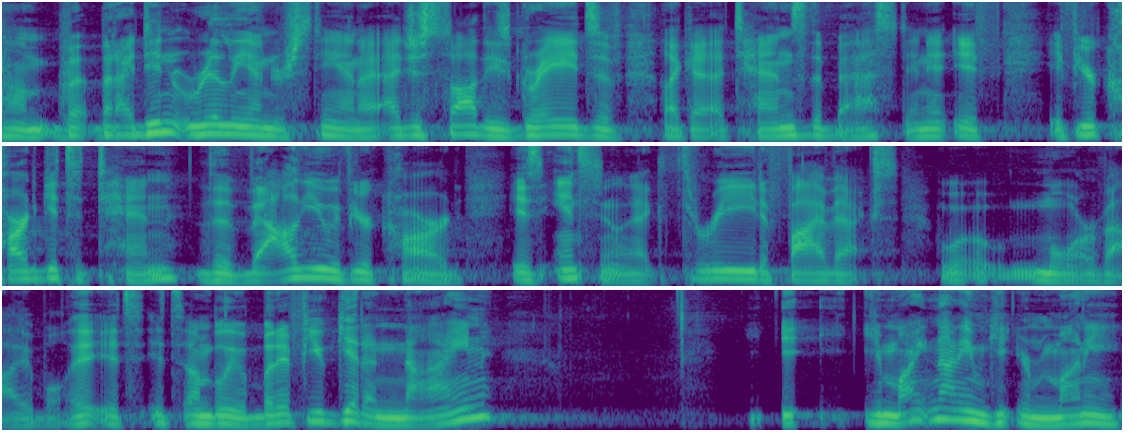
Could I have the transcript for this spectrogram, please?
Um, but, but I didn't really understand. I, I, just saw these grades of like a 10's the best. And if, if your card gets a 10, the value of your card is instantly like three to 5x more valuable. It, it's, it's unbelievable. But if you get a nine, you might not even get your money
